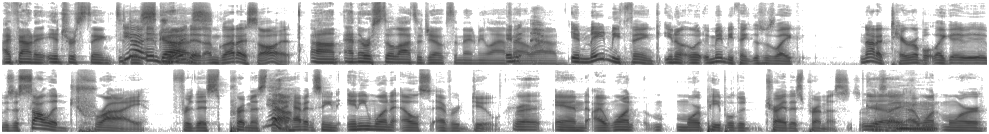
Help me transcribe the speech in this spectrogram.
I found it interesting to yeah, I enjoyed it. I'm glad I saw it. um, and there were still lots of jokes that made me laugh And out it, loud. it made me think, you know, it made me think this was like not a terrible, like it, it was a solid try for this premise that I haven't seen anyone else ever do. Right. And I want m- more people to try this premise because Yeah. I, I Mm-hmm. want more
